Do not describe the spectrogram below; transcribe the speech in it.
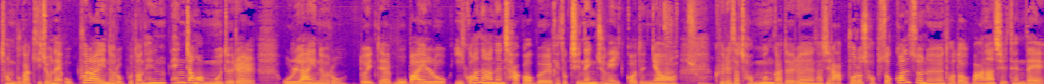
정부가 기존에 오프라인으로 보던 행, 행정 업무들을 온라인으로 또 이제 모바일로 이관하는 작업을 계속 진행 중에 있거든요. 그렇죠. 그래서 전문가들은 사실 앞으로 접속 건수는 더더욱 많아질 텐데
